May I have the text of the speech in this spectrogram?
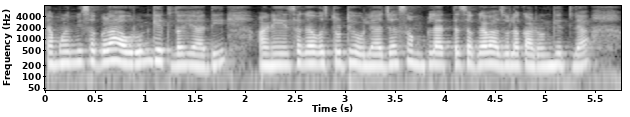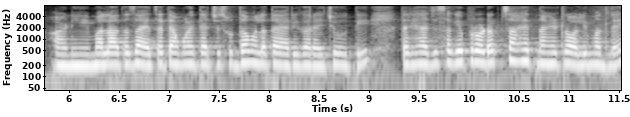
त्यामुळे मी सगळं आवरून घेतलं हे आधी. आणि सगळ्या वस्तू ठेवल्या ज्या संपल्यात त्या सगळ्या बाजूला काढून घेतल्या. आणि मला आता जायचं त्यामुळे त्याचीसुद्धा मला तयारी करायची होती. तर ह्या जे सगळे प्रोडक्ट्स आहेत ना हे ट्रॉलीमधले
